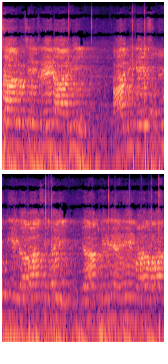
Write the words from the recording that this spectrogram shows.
विशाल बच्चे ग्रेड आर्मी के सपूत ये जाबाज सिपाही यहाँ खेल रहे हैं मारा बाबा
